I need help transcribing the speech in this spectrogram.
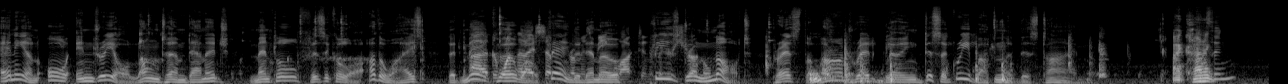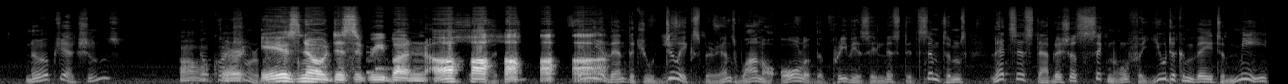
any and all injury or long-term damage, mental, physical, or otherwise, that may Uh, occur that while playing the demo, locked in a please do struggle. not press the large red glowing disagree button at this time. I kind of, No objections? Oh, You're there sure about is no disagree button. Oh, ha, ha, ha, In the event that you do experience one or all of the previously listed symptoms, let's establish a signal for you to convey to me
